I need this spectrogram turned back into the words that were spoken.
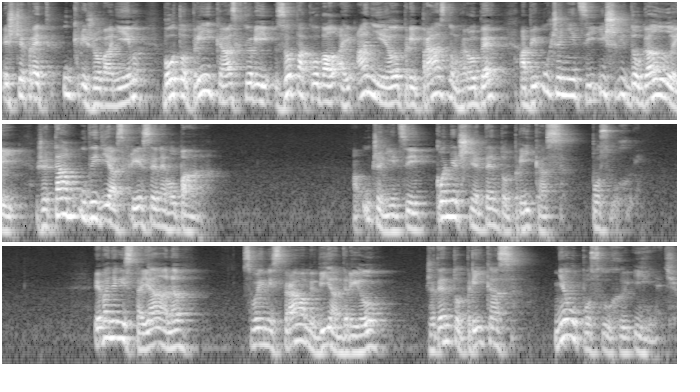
ešte pred ukrižovaním, bol to príkaz, ktorý zopakoval aj aniel pri prázdnom hrobe, aby učeníci išli do Galilei, že tam uvidia skrieseného pána. A učeníci konečne tento príkaz posluchli. Evangelista Ján svojimi správami vyjadril, že tento príkaz neuposluchli i hneď.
